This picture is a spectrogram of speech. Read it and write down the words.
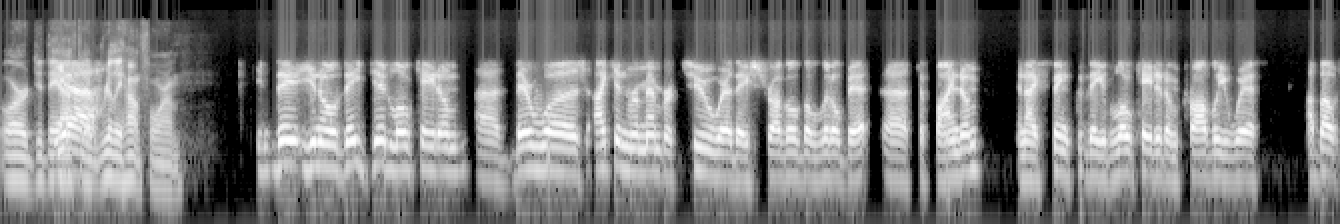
or did they yeah. have to really hunt for them? They, you know, they did locate them. Uh, there was, I can remember two where they struggled a little bit uh, to find them, and I think they located them probably with about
